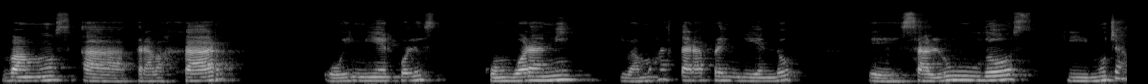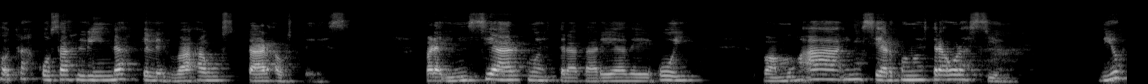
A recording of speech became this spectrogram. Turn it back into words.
vamos a trabajar, hoy miércoles, con guaraní y vamos a estar aprendiendo eh, saludos y muchas otras cosas lindas que les va a gustar a ustedes. Para iniciar nuestra tarea de hoy, Vamos a iniciar con nuestra oración. Dios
